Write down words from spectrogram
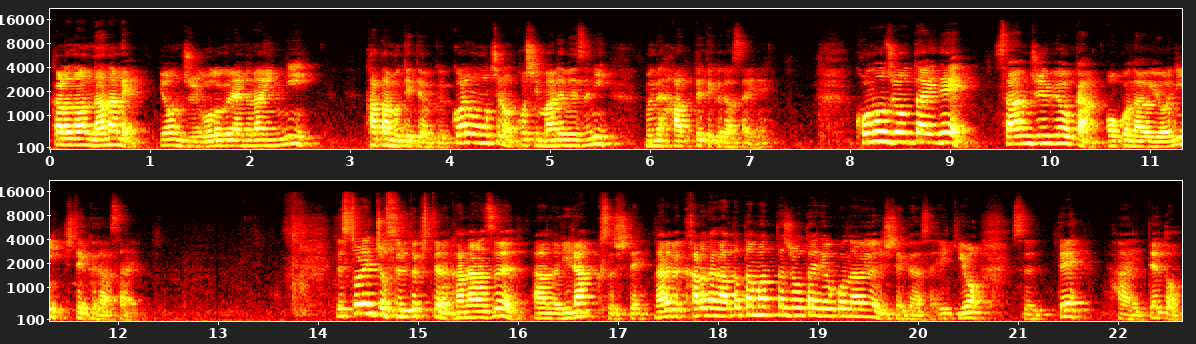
体を斜め45度ぐらいのラインに傾けておく。これももちろん腰丸めずに胸張っててくださいね。この状態で30秒間行うようにしてください。でストレッチをする時っていうのは必ずあのリラックスしてなるべく体が温まった状態で行うようにしてください。息を吸って吐いてと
